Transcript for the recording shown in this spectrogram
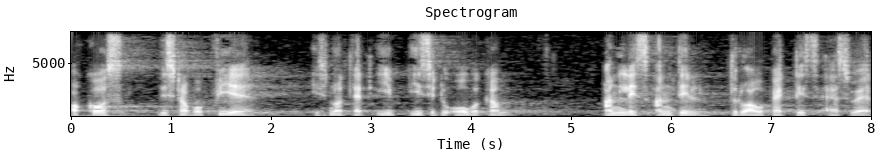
Of course, this type of fear is not that e- easy to overcome unless until through our practice as well.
